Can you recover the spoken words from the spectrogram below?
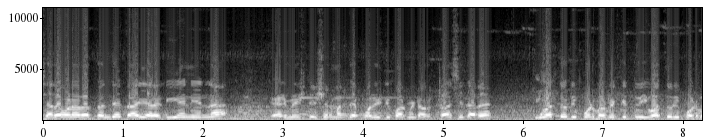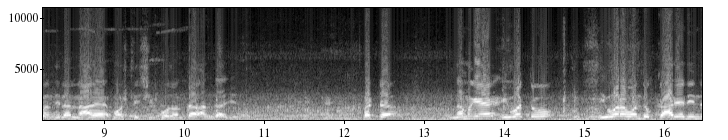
ಶರವಣರ ತಂದೆ ತಾಯಿಯರ ಡಿ ಎನ್ ಎನ್ನ ಅಡ್ಮಿನಿಸ್ಟ್ರೇಷನ್ ಮತ್ತು ಪೊಲೀಸ್ ಡಿಪಾರ್ಟ್ಮೆಂಟ್ ಅವರು ಕಳಿಸಿದ್ದಾರೆ. ಇವತ್ತು ರಿಪೋರ್ಟ್ ಬರಬೇಕಿತ್ತು, ಇವತ್ತು ರಿಪೋರ್ಟ್ ಬಂದಿಲ್ಲ, ನಾಳೆ ಮೋಸ್ಟ್ಲಿ ಸಿಗ್ಬೋದು ಅಂತ ಅಂದಾಜಿದೆ ಬಟ್ ನಮಗೆ ಇವತ್ತು ಇವರ ಒಂದು ಕಾರ್ಯದಿಂದ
